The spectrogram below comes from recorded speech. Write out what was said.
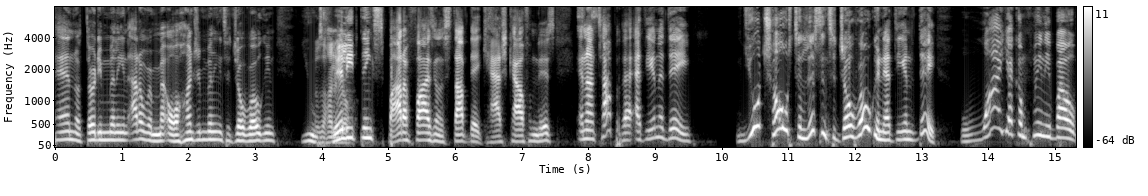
10 or 30 million. I don't remember, or 100 million to Joe Rogan. You really think Spotify is going to stop their cash cow from this? And on top of that, at the end of the day, you chose to listen to Joe Rogan at the end of the day. Why y'all complaining about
